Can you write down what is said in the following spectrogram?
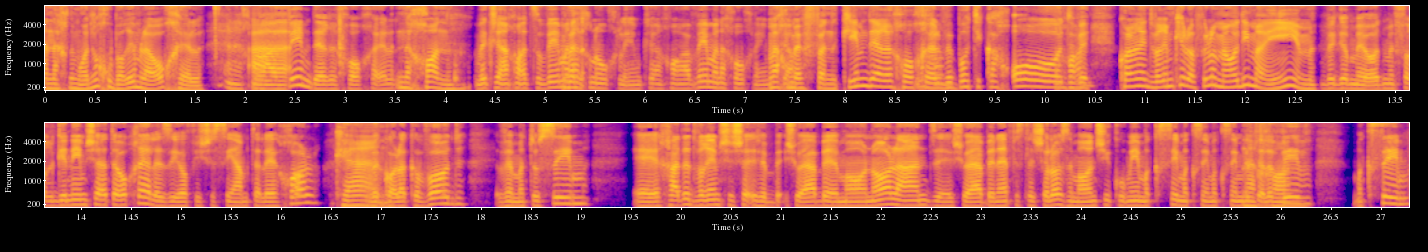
אנחנו מאוד מחוברים לאוכל. אנחנו אה, אוהבים דרך אוכל, נכון. וכשאנחנו עצובים אבל- אנחנו אוכלים, כשאנחנו אוהבים אנחנו אוכלים. ואנחנו כשה- מפנקים דרך אוכל, נכון. ובוא תיקח עוד, נכון. וכל מיני דברים כאילו אפילו מאוד אמהיים. וגם מאוד מפרגנים שאתה אוכל, איזה יופי שסיימת לאכול, כן. וכל הכבוד, ומטוסים. אה, אחד הדברים שש... שהוא היה במעון הולנד, שהוא היה בין 0 ל-3, זה מעון שיקומי מקסים, מקסים, מקסים נכון. בתל אביב, מקסים.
